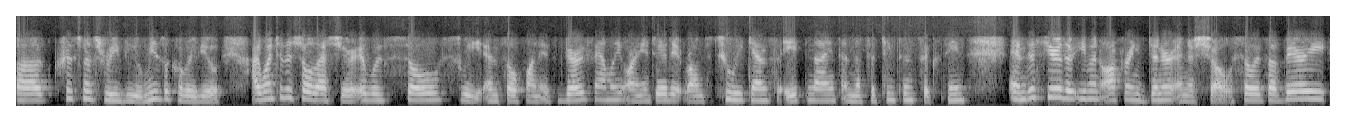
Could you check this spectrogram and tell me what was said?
uh, Christmas review, musical review. I went to the show last year. It was so sweet and so fun. It's very family oriented. It runs two weekends, the 8th, 9th, and the 15th and 16th. And this year they're even offering dinner and a show. So it's a very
